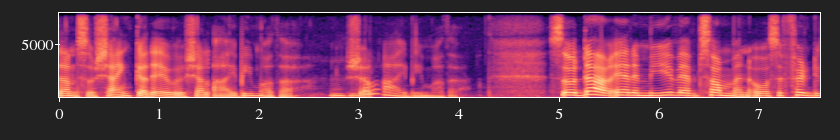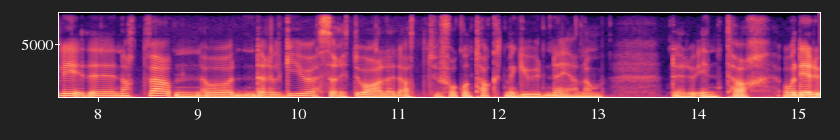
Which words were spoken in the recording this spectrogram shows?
Den som skjenker, det er jo 'Shall I be mother'? Mhm. Shall I be mother? Så der er det mye vevd sammen, og selvfølgelig eh, nattverden og det religiøse ritualet, at du får kontakt med gudene gjennom det du inntar, og det du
